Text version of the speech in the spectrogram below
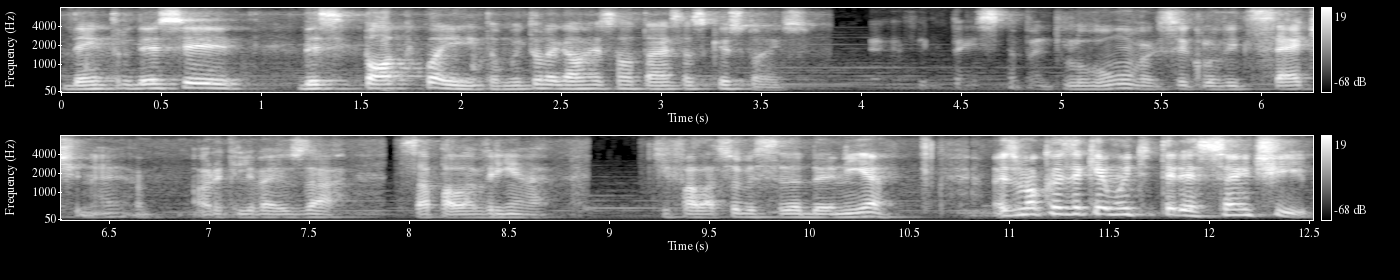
dentro desse, desse tópico aí. Então, muito legal ressaltar essas questões. Filipenses capítulo 1, versículo 27, né? A hora que ele vai usar essa palavrinha que fala sobre cidadania. Mas uma coisa que é muito interessante,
